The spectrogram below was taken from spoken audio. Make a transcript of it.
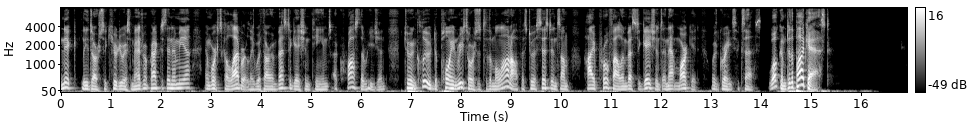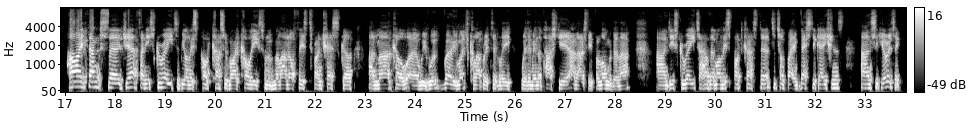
Nick leads our security risk management practice in EMEA and works collaboratively with our investigation teams across the region to include deploying resources to the Milan office to assist in some high profile investigations in that market with great success. Welcome to the podcast. Hi, thanks, uh, Jeff. And it's great to be on this podcast with my colleagues from the Milan office, Francesca and Marco. Uh, we've worked very much collaboratively with them in the past year and actually for longer than that. And it's great to have them on this podcast to, to talk about investigations and security.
